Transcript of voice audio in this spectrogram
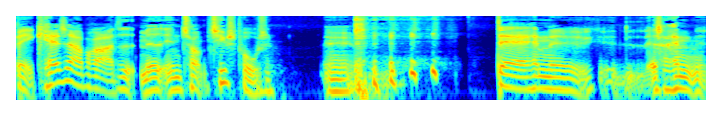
bag kasseapparatet med en tom chipspose. Øh, da han, øh, altså han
